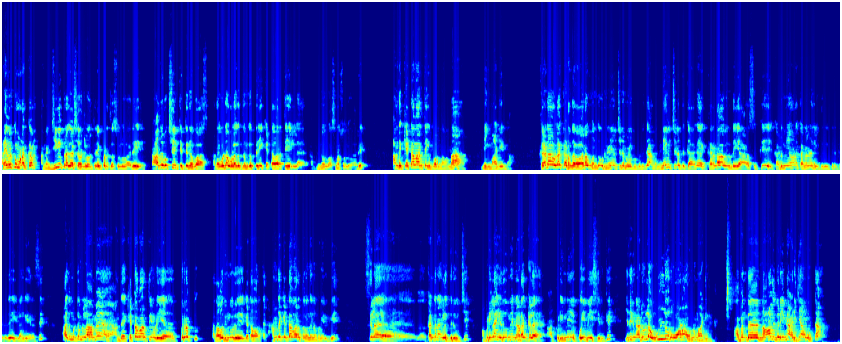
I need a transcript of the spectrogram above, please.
அனைவருக்கும் வணக்கம். அண்ணன் ஜிவி பிரகாஷ் அவர்கள் ஒரு திரைப்படத்தை சொல்லுவாரு ராஜபக்சேன் திட்டுங்க பாஸ் அதை விட உலகத்து மிகப்பெரிய கெட்ட வார்த்தையே இல்லை அப்படின்னு ஒரு வசனம் சொல்லுவாரு. அந்த கெட்ட வார்த்தைக்கு பிறந்தவன் தான் இன்னைக்கு மாட்டியிருக்கான். கனடாவில் கடந்த வாரம் வந்து ஒரு நினைவு சின்னம் எழுப்பப்பட்டது. அந்த நினைவு சின்னத்துக்காக கனடாவினுடைய அரசுக்கு கடுமையான கண்டனங்கள் தெரிவித்திருக்கிறது இலங்கை அரசு. அது மட்டும் இல்லாம அந்த கெட்ட வார்த்தையினுடைய பிறப்பு அதாவது இன்னொரு கெட்ட வார்த்தை அந்த கெட்ட வார்த்தை வந்து என்ன பண்ணியிருக்கு? சில கண்டனங்களை தெரிவிச்சு அப்படிலாம் எதுவுமே நடக்கலை அப்படின்னு பொய் பேசியிருக்கு. இதுக்கு நடுவில் உள்ளூர் ஓனா ஒன்று மாட்டியிருக்கு. அப்போ இந்த நாலு கடையுமே அடிக்காம விட்டா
